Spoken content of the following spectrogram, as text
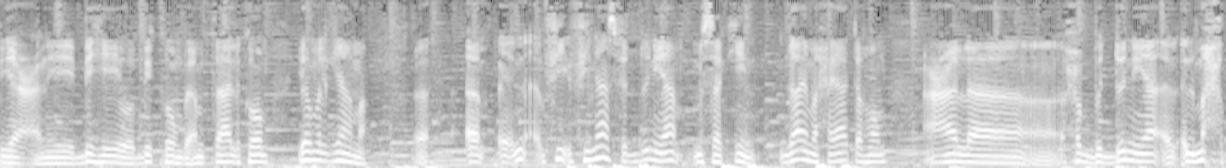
يعني به وبكم بأمثالكم يوم القيامة. آه في في ناس في الدنيا مساكين قائمة حياتهم على حب الدنيا المحض.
